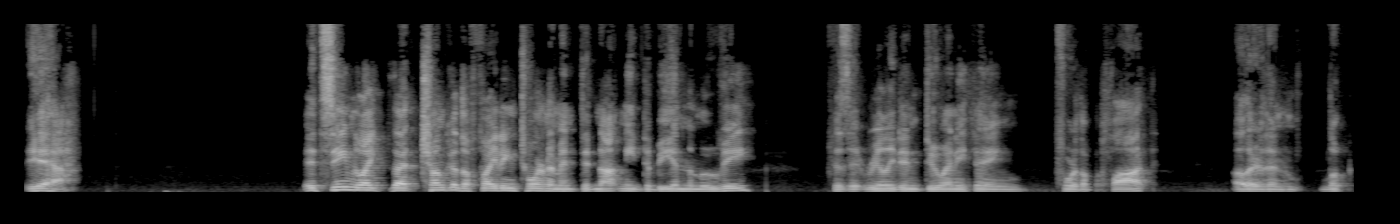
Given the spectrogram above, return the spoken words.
Yeah. It seemed like that chunk of the fighting tournament did not need to be in the movie because it really didn't do anything for the plot other than look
